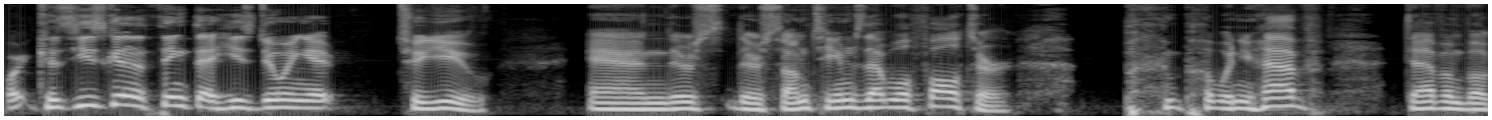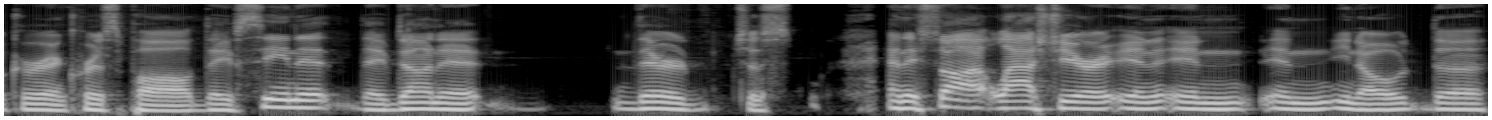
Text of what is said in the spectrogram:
because mm-hmm. he's going to think that he's doing it to you and there's there's some teams that will falter, but when you have Devin Booker and Chris Paul, they've seen it, they've done it. They're just and they saw it last year in in in you know the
